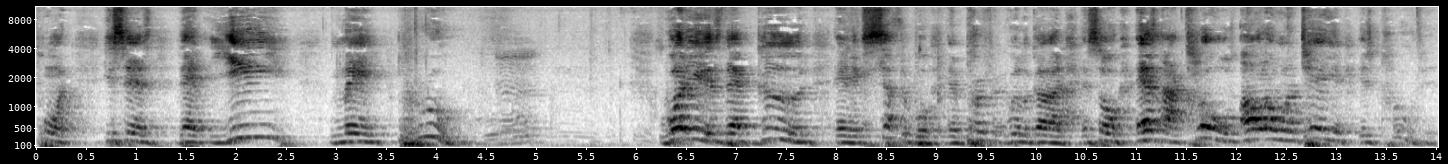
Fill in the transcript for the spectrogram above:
point. He says, That ye may prove what is that good and acceptable and perfect will of God. And so, as I close, all I want to tell you is prove it.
